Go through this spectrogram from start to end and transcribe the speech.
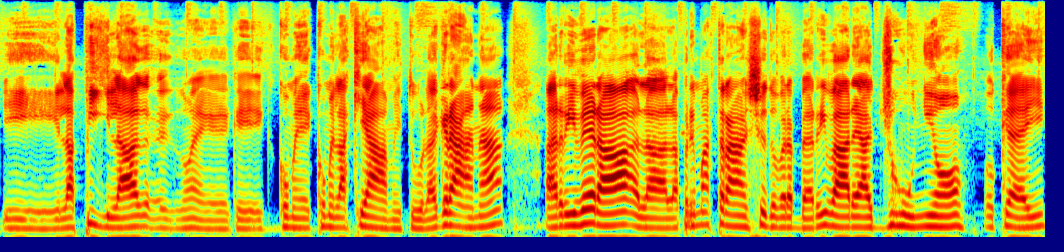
e la pila, eh, che- come, come la chiami tu, la grana, arriverà, la, la prima tranche dovrebbe arrivare a giugno, ok?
